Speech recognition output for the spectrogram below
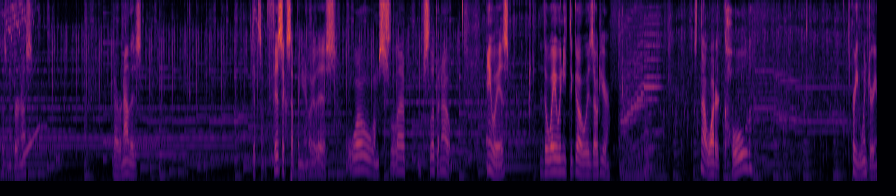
doesn't burn us. Whatever, now there's... Get some physics up in here, look at this. Whoa, I'm, slip, I'm slipping out. Anyways, the way we need to go is out here. Isn't that water cold? It's pretty wintry.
